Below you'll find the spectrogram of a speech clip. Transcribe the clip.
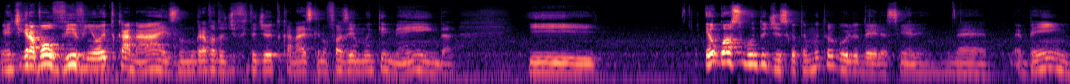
a gente gravou ao vivo em oito canais, num gravador de fita de oito canais que não fazia muita emenda. E eu gosto muito do disco, eu tenho muito orgulho dele, assim, ele é, é bem.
